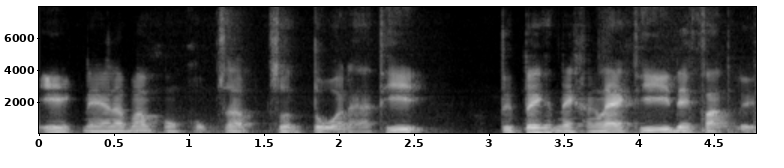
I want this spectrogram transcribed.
เอกในอัลบั้มของผมสำหรับส่วนตัวนะฮะที่ตื่นเต้นในครั้งแรกที่ได้ฟังเลย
